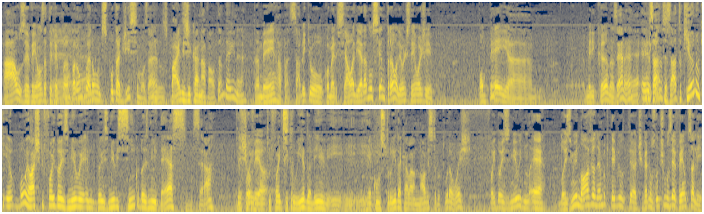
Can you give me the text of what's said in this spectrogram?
Ah, os Réveillons da TV Pampa eram, eram disputadíssimos, né? E os bailes de carnaval também, né? Também, rapaz. Sabe que o comercial ali era no centrão, ali onde tem hoje Pompeia, Americanas, é, né? É, é, exato, exato. Que ano que. Eu, bom, eu acho que foi 2000, e- 2005, 2010, será? Deixa eu foi- ver, ó. Que foi destruído ali e, e- e reconstruída aquela nova estrutura hoje. Foi 2000 e- é, 2009 eu lembro que teve, te- tiveram os últimos eventos ali.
